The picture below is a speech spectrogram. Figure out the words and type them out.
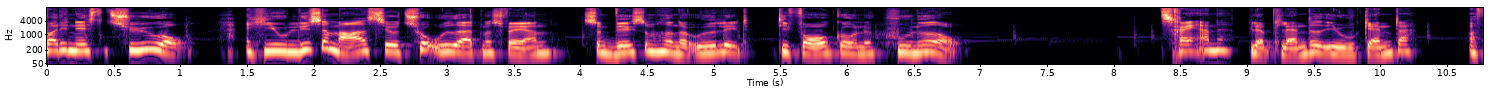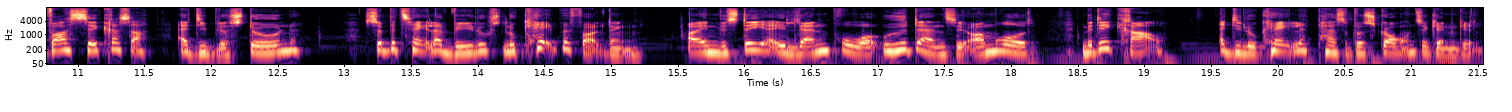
for de næste 20 år at hive lige så meget CO2 ud af atmosfæren, som virksomheden har udledt de foregående 100 år. Træerne bliver plantet i Uganda, og for at sikre sig, at de bliver stående, så betaler Velux lokalbefolkningen og investerer i landbrug og uddannelse i området med det krav, at de lokale passer på skoven til gengæld.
